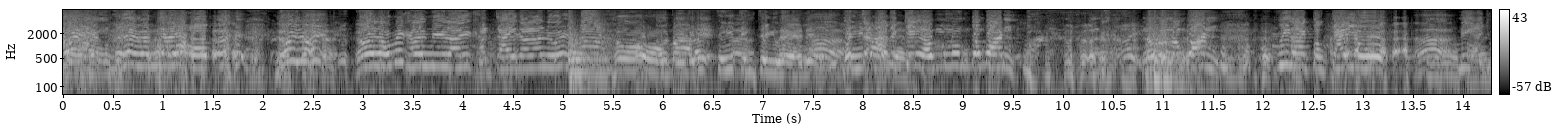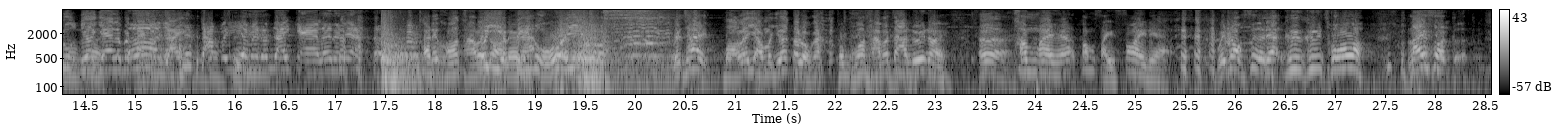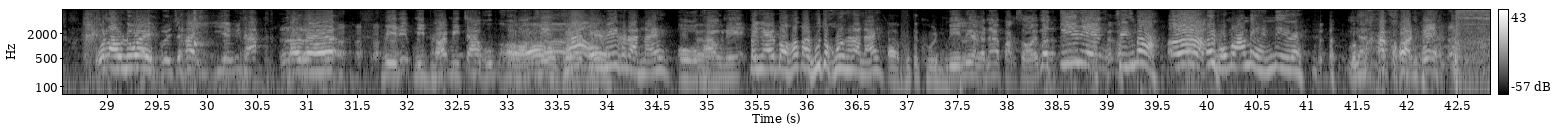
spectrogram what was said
เฮ้ยเรียกลำไยอบเฮ้ยนุ้ยนุ้ยเฮ้ยเราไม่เคยมีอะไรขัดใจกันนะนุ้ยโธ่โอ้มาแล้วจี๊ดจริง ๆ เลยอันนี้มันจะเอาจริงๆเหรอมึงน้องบอลน้องน้องบอลวินาตกใจอยู่นี่อายุเยอะแยะแล้วมาแต่งลำไยจับไปเยี่ยมไม่ลำไยแก่เลยนะเนี่ยอันนี้ขอถามโอ้ไว้ยเหก่ยีอยนบเลยตีนะนโอ้ย ไม่ใช่บอกแล้วอย่ามาเยอะตลกอะผมขอถามอาจารย์ด้วยหน่อย เออ ทำไมฮะ ต้องใส่สร้อยเนี่ย ไว้นอกเสื้อเนี่ย คือคือโชว์ไลฟ์สด ว่าเรารวยไม่ใช่เอียพิทักษ์เอาเลยฮะมีนี่มีพระมีเจ้าคุ้มครองสิพระองค์นี้ขนาดไหน โอ้พระองค์นี้เป็นไงบอกเข้าไปพุทธคุณขนาดไหนอ่าพุทธคุณมีเรื่องกันหน้าปากซอยเมื่อกี้นี่เองจริงป่ะเออเฮ้ยผมมาไม่เห็นมีเลยมึงมาก่อนไง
